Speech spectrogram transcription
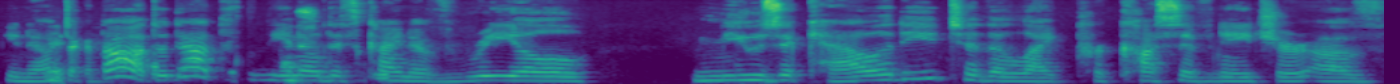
you know it's like da, da, da, you know this kind of real musicality to the like percussive nature of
